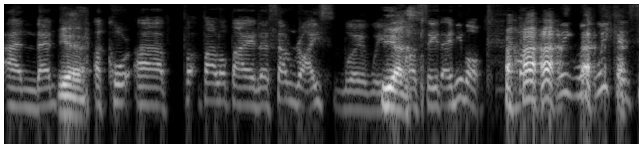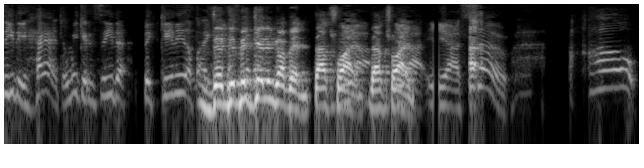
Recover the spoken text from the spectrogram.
and then Yeah. uh, f- followed by the sunrise where we Yes. can't see it anymore. But we, we, we can see the head. We can see the beginning of the, the beginning of it. That's right. Yeah, That's right. Yeah, yeah. So, how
